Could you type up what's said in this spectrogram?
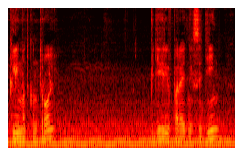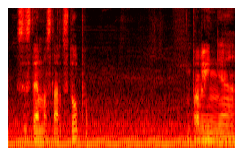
клімат-контроль, підігрів передніх сидінь, система старт-стоп, управління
